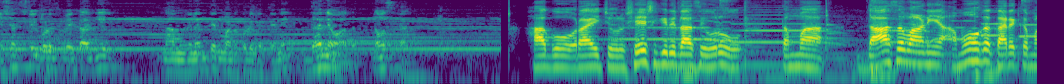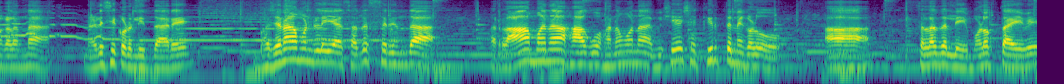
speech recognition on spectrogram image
ಯಶಸ್ವಿಗೊಳಿಸಬೇಕಾಗಿ ನಾನು ವಿನಂತಿಯನ್ನು ಮಾಡಿಕೊಳ್ಳುತ್ತೇನೆ ಧನ್ಯವಾದ. ನಮಸ್ಕಾರ. ಹಾಗೂ ರಾಯಚೂರು ಶೇಷಗಿರಿದಾಸ್ ಇವರು ತಮ್ಮ ದಾಸವಾಣಿಯ ಅಮೋಘ ಕಾರ್ಯಕ್ರಮಗಳನ್ನು ನಡೆಸಿಕೊಡಲಿದ್ದಾರೆ. ಭಜನಾ ಮಂಡಳಿಯ ಸದಸ್ಯರಿಂದ ರಾಮನ ಹಾಗೂ ಹನುಮನ ವಿಶೇಷ ಕೀರ್ತನೆಗಳು ಆ ಸ್ಥಳದಲ್ಲಿ ಮೊಳಗ್ತಾ ಇವೆ.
